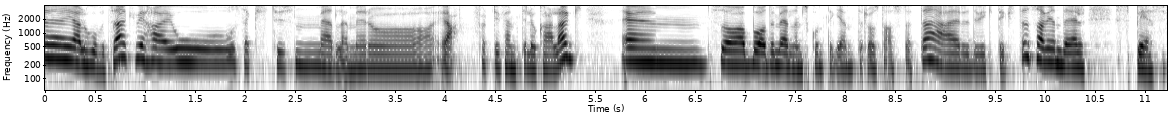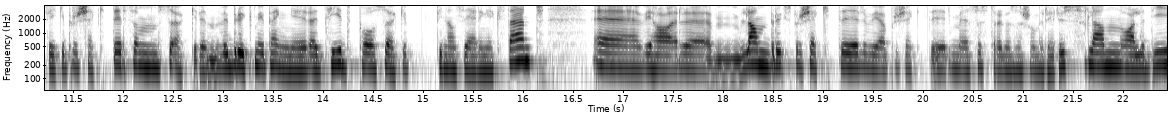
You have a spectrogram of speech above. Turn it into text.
uh, i all hovedsak. Vi har jo 6000 medlemmer og ja, 40-50 lokallag. Så både medlemskontingenter og statsstøtte er det viktigste. Så har vi en del spesifikke prosjekter som søker inn Vi bruker mye penger og tid på å søke finansiering eksternt. Uh, vi har landbruksprosjekter, vi har prosjekter med søsterorganisasjoner i Russland, og alle de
